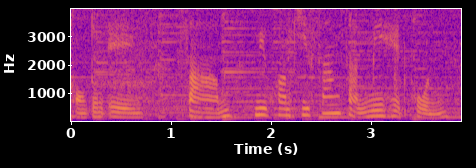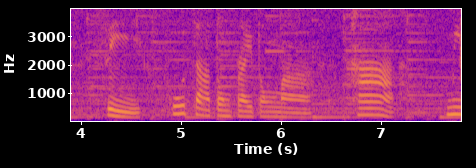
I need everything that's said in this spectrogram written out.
ของตนเอง 3. มีความคิดสร้างสรรค์มีเหตุผล 4. พูดจาตรงไปตรงมา 5. มี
